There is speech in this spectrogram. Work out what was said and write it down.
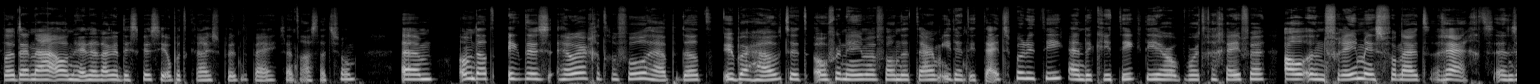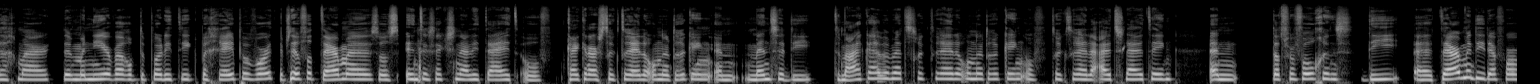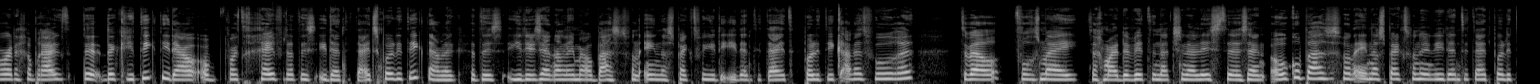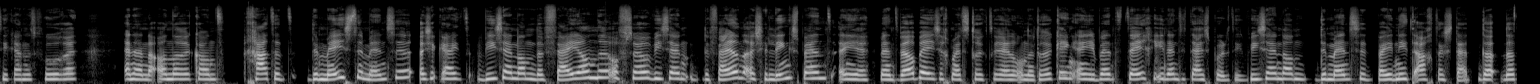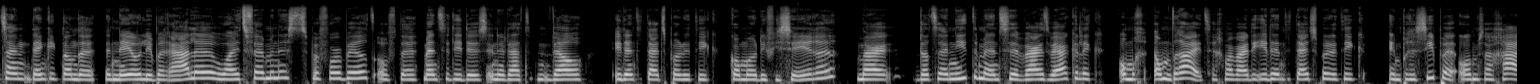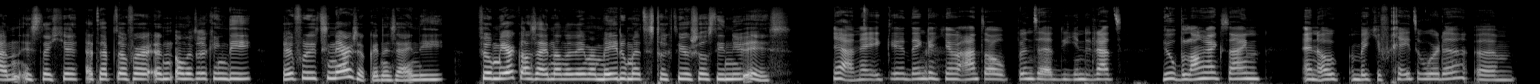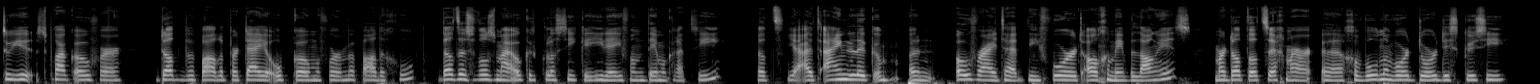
daarna al een hele lange discussie op het kruispunt bij Centraal Station. Ehm, omdat ik dus heel erg het gevoel heb dat überhaupt het overnemen van de term identiteitspolitiek en de kritiek die erop wordt gegeven al een frame is vanuit rechts. En zeg maar de manier waarop de politiek begrepen wordt. Je hebt heel veel termen zoals intersectionaliteit of kijken naar structurele onderdrukking en mensen die te maken hebben met structurele onderdrukking of structurele uitsluiting. En dat vervolgens die uh, termen die daarvoor worden gebruikt, de, de kritiek die daarop wordt gegeven, dat is identiteitspolitiek. Namelijk, het is, jullie zijn alleen maar op basis van één aspect van jullie identiteit politiek aan het voeren. Terwijl volgens mij, zeg maar, de witte nationalisten zijn ook op basis van één aspect van hun identiteit politiek aan het voeren. En aan de andere kant gaat het de meeste mensen, als je kijkt wie zijn dan de vijanden of zo, wie zijn de vijanden als je links bent en je bent wel bezig met structurele onderdrukking en je bent tegen identiteitspolitiek, wie zijn dan de mensen waar je niet achter staat? Dat, dat zijn denk ik dan de, de neoliberale white feminists bijvoorbeeld, of de mensen die dus inderdaad wel identiteitspolitiek commodificeren, maar dat zijn niet de mensen waar het werkelijk om, om draait, zeg maar, waar die identiteitspolitiek in principe om zou gaan, is dat je het hebt over een onderdrukking die revolutionair zou kunnen zijn. Die veel meer kan zijn dan alleen maar meedoen met de structuur zoals die nu is. Ja, nee, ik eh, denk dat je een aantal punten hebt die inderdaad heel belangrijk zijn en ook een beetje vergeten worden. Um, toen je sprak over dat bepaalde partijen opkomen voor een bepaalde groep. Dat is volgens mij ook het klassieke idee van democratie. Dat je uiteindelijk een, een overheid hebt die voor het algemeen belang is. Maar dat dat zeg maar uh, gewonnen wordt door discussie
